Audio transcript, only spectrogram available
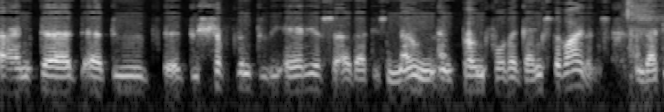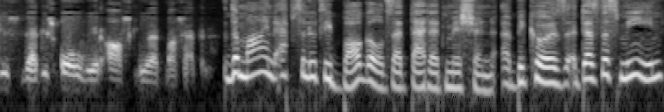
and uh, uh, to uh, to shift them to the areas uh, that is known and prone for the gangster violence. And that is that is all we're asking that must happen. The mind absolutely boggles at that admission uh, because does this mean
